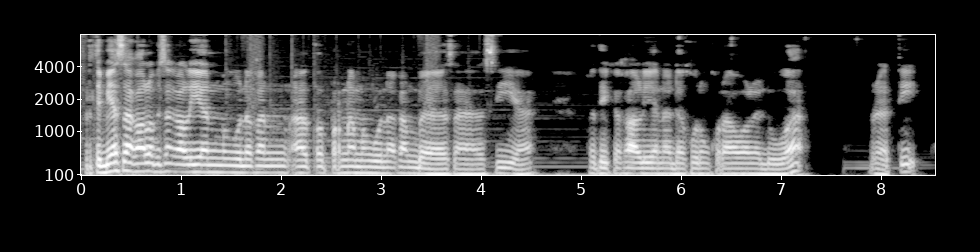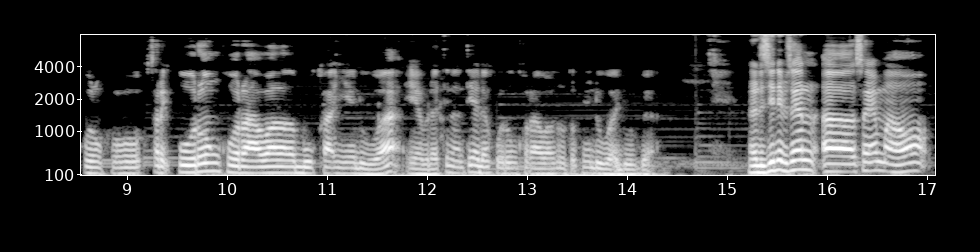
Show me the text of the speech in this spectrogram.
seperti biasa kalau bisa kalian menggunakan atau pernah menggunakan bahasa C ya ketika kalian ada kurung kurawalnya dua berarti kurung sorry kurung kurawal bukanya dua ya berarti nanti ada kurung kurawal tutupnya dua juga. Nah di sini misalkan uh, saya mau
